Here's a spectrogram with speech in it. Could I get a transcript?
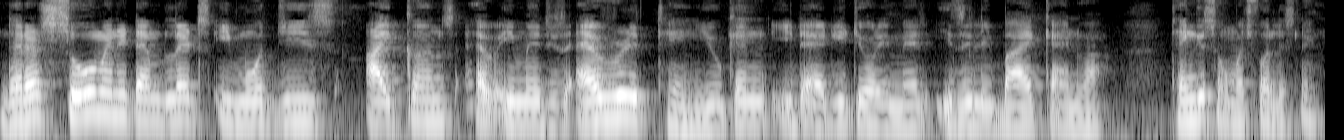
There are so many templates emojis icons images everything. You can edit your image easily by canva. Thank you so much for listening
